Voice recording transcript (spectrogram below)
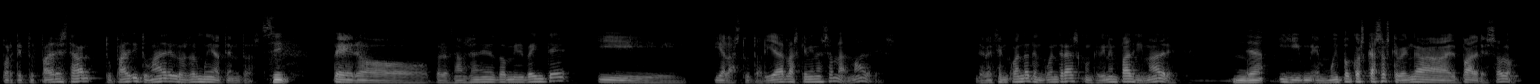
porque tus padres estaban, tu padre y tu madre, los dos muy atentos. Sí. Pero, pero estamos en el 2020 y, y a las tutorías las que vienen son las madres. De vez en cuando te encuentras con que vienen padre y madre. Ya. Y en muy pocos casos que venga el padre solo.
